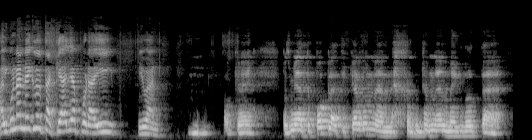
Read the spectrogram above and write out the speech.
¿Alguna anécdota que haya por ahí, Iván? Ok. Pues mira, te puedo platicar de una, de una anécdota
